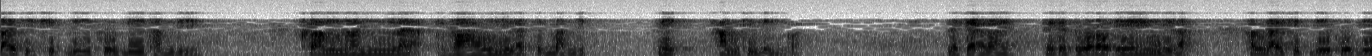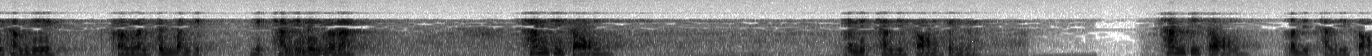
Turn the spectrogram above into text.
ใดที่คิดดีพูดดีทำดี ครั้งนั้นแหละเรานี่แหละเป็นบัณฑิต นี่ชั้นที่หนึ่งก่อนได้แก่อะไรได้แก่ตัวเราเองนี่แหละครั้งใดคิดดีพูดดีทำดี ครั้งนั้นเป็นบัณฑิต นี่ ชั้นที่หนึ่งแล้วนะชั้นที่สองบัณฑิตชั้นที่สองเป็นไง ชั้นที่สองบัณฑิตชั้นที่สอง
